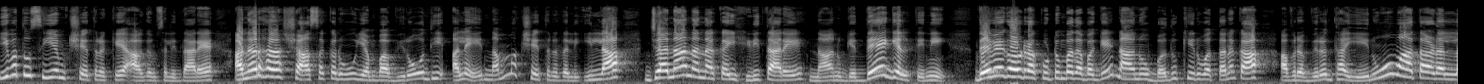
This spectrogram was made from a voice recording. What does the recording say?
ಇವತ್ತು ಸಿಎಂ ಕ್ಷೇತ್ರಕ್ಕೆ ಆಗಮಿಸಲಿದ್ದಾರೆ. ಅನರ್ಹ ಶಾಸಕರು ಎಂಬ ವಿರೋಧಿ ಅಲೆ ನಮ್ಮ ಕ್ಷೇತ್ರದಲ್ಲಿ ಇಲ್ಲ. ಜನ ನನ್ನ ಕೈ ಹಿಡಿತಾರೆ. ನಾನು ಗೆದ್ದೇ ಗೆಲ್ತೀನಿ. ದೇವೇಗೌಡರ ಕುಟುಂಬದ ಬಗ್ಗೆ ನಾನು ಬದುಕಿರುವ ತನಕ ಅವರ ವಿರುದ್ಧ ಏನೂ ಮಾತಾಡಲ್ಲ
